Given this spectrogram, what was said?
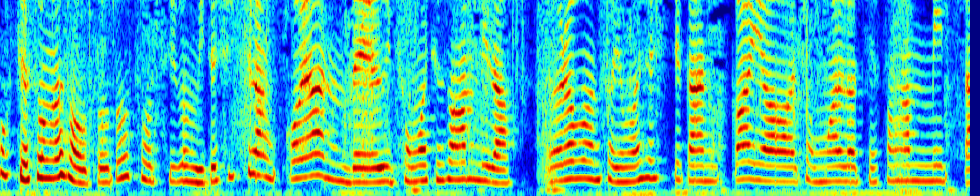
혹 죄송해서 어쩌죠? 저 지금 이제 실시간 꺼야 하는데 정말 죄송합니다. 여러분 저 이만 실시간 꺼요. 정말로 죄송합니다.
